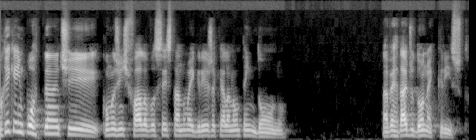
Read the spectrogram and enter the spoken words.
Por que, que é importante, como a gente fala, você estar numa igreja que ela não tem dono? Na verdade, o dono é Cristo.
